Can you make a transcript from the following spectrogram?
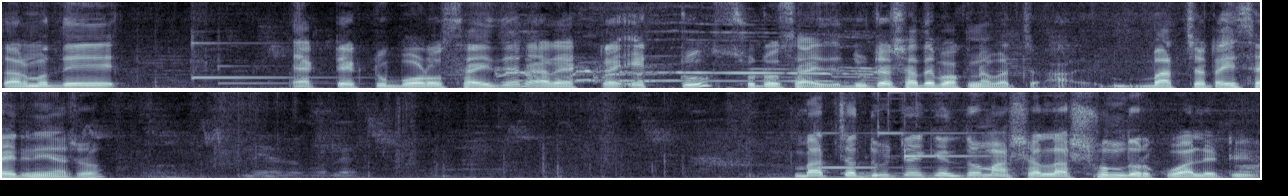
তার মধ্যে একটা একটু বড় সাইজের আর একটা একটু ছোট সাইজের। দুটার সাথে বকনা বাচ্চা। আ, বাচ্চাটা এই সাইডে নিয়ে আসো। বাচ্চা দুইটাই কিন্তু মাসাল্লাহ সুন্দর কোয়ালিটির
